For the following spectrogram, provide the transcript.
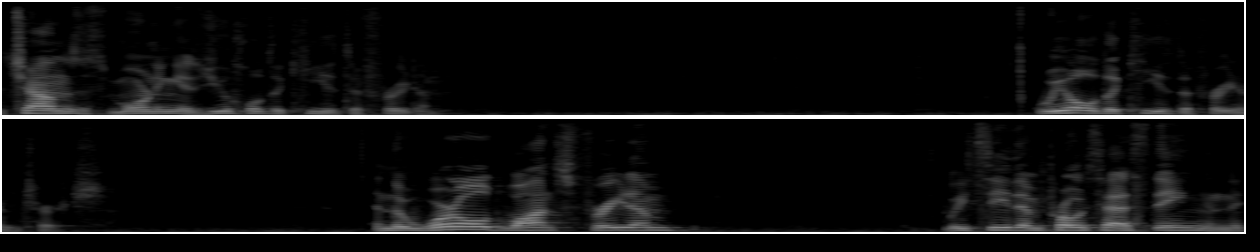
The challenge this morning is you hold the keys to freedom. We hold the keys to freedom, church. And the world wants freedom. We see them protesting and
